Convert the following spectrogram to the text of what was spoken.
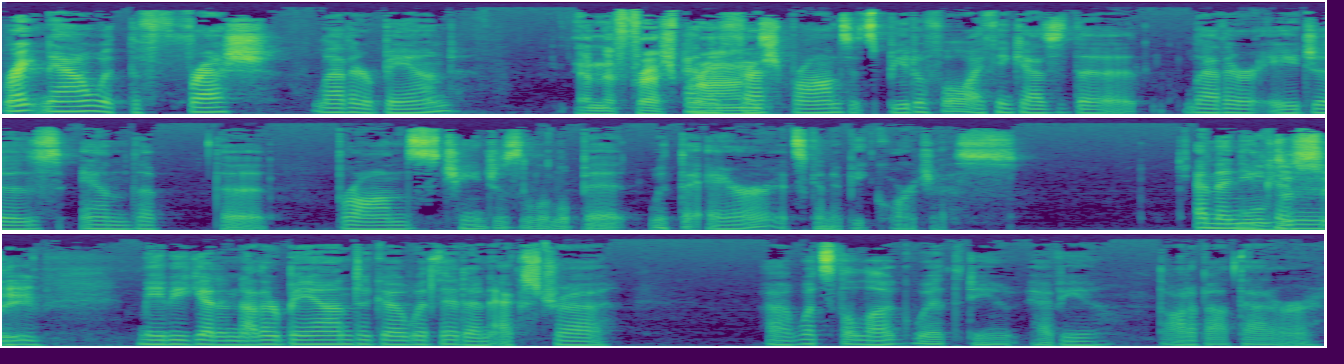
right now with the fresh leather band And the fresh bronze, and the fresh bronze, it's beautiful. I think as the leather ages and the the bronze changes a little bit with the air, it's going to be gorgeous. And then you we'll can maybe get another band to go with it, an extra. Uh, what's the lug width? Do you have you thought about that, or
